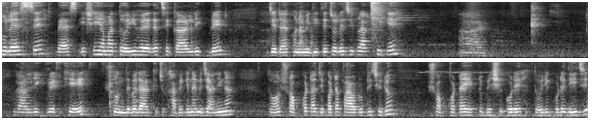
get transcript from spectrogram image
চলে এসছে, ব্যাস, এসেই আমার তৈরি হয়ে গেছে গার্লিক ব্রেড, যেটা এখন আমি দিতে চলেছি প্রার্থীকে। আর গার্লিক ব্রেড খেয়ে সন্ধেবেলা আর কিছু খাবে কিনা আমি জানি না। তো সব কটা, যে কটা পাউরুটি ছিল, সব কটাই একটু বেশি করে তৈরি করে দিয়েছি,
